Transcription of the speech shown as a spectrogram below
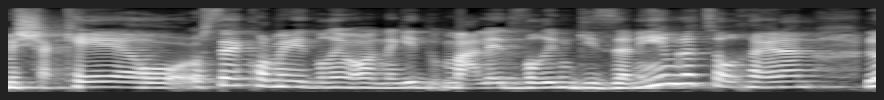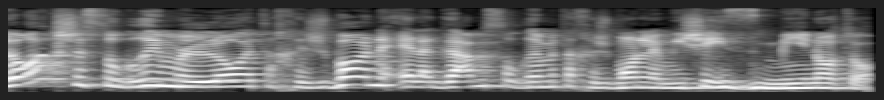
משקר או עושה כל מיני דברים, או נגיד מעלה דברים גזעניים לצורך העניין, לא רק שסוגרים לו את החשבון, אלא גם סוגרים את החשבון למי שהזמין אותו.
